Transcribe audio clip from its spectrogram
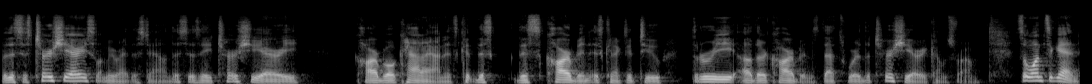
but this is tertiary tertiary, so let me write this down. This is a tertiary carbocation. It's this this carbon is connected to three other carbons. That's where the tertiary comes from. So once again,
